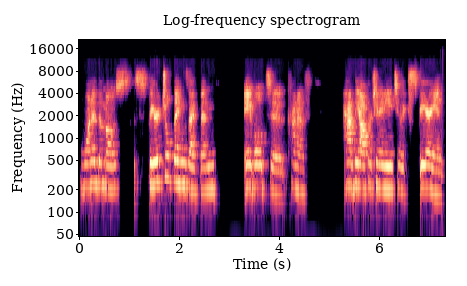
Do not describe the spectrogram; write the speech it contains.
one of the most spiritual things I've been able to kind of have the opportunity to experience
